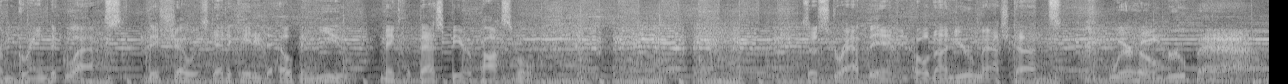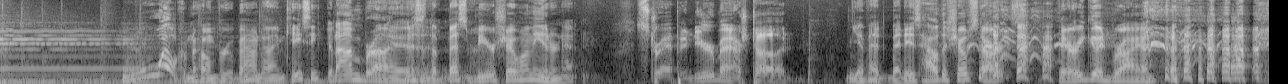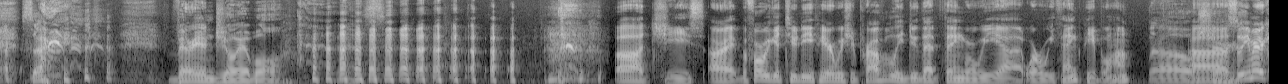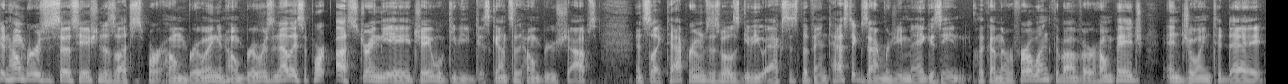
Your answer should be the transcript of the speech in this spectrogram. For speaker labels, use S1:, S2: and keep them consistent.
S1: From grain to glass, this show is dedicated to helping you make the best beer possible. So strap in and hold on to your mash tuns. We're homebrew bound. Welcome to Homebrew Bound. I'm Casey.
S2: And I'm Brian.
S1: This is the best beer show on the internet.
S2: strap into your mash tun.
S1: Yeah, that, that is how the show starts. Very good, Brian.
S2: Sorry. Very enjoyable. Yes.
S1: Oh, jeez. All right. Before we get too deep here, we should probably do that thing where we uh, where we thank people, huh?
S2: Oh,
S1: Uh,
S2: sure.
S1: so the American Homebrewers Association does a lot to support home brewing and home brewers, and now they support us during the AHA. We'll give you discounts at homebrew shops and select tap rooms, as well as give you access to the fantastic Zymurgy magazine. Click on the referral link above our homepage and join today.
